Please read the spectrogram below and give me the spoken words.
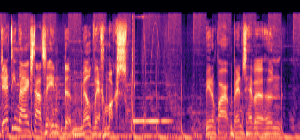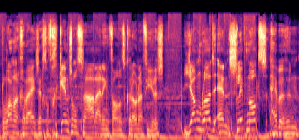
13 mei staat ze in de Melkweg Max. Weer een paar bands hebben hun plannen gewijzigd of gecanceld naar aanleiding van het coronavirus. Youngblood en Slipknot hebben hun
